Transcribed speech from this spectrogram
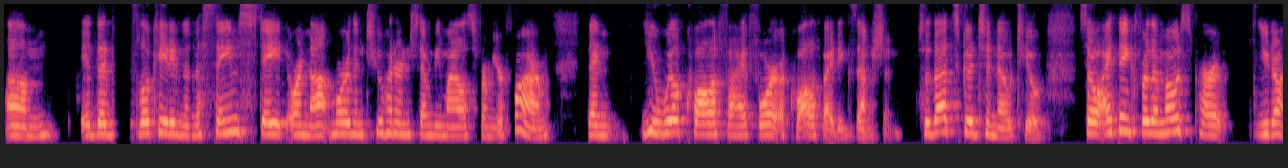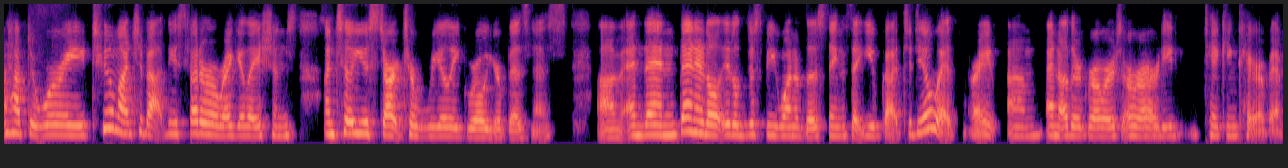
um, that's located in the same state or not more than 270 miles from your farm, then you will qualify for a qualified exemption. So that's good to know too. So I think for the most part, you don't have to worry too much about these federal regulations until you start to really grow your business um, and then then it'll it'll just be one of those things that you've got to deal with right um, and other growers are already taking care of it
